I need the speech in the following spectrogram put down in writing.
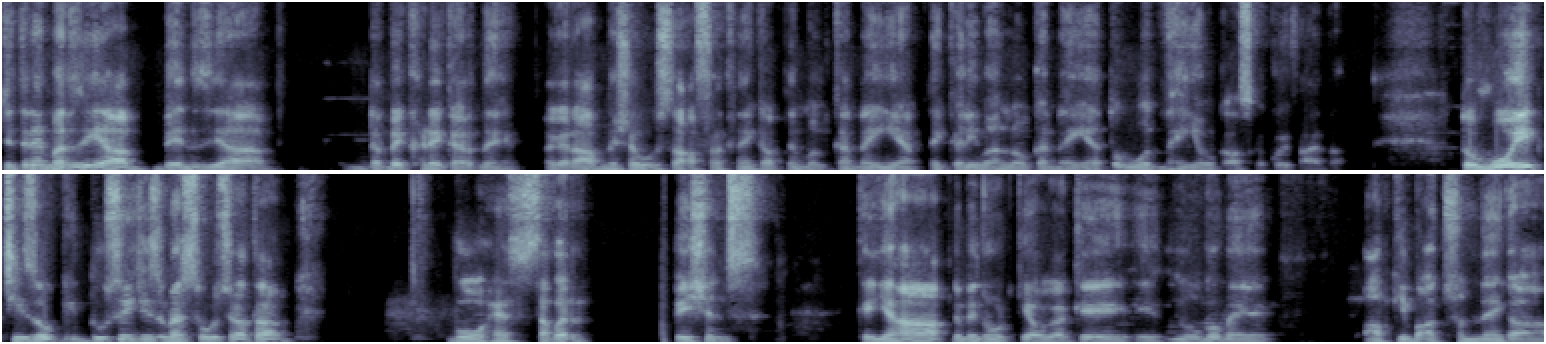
جتنے مرضی آپ بینز یا ڈبے کھڑے کر دیں، اگر آپ میں شعور صاف رکھنے کا اپنے ملک کا نہیں ہے، اپنے گلی محلوں کا نہیں ہے، تو وہ نہیں ہوگا، اس کا کوئی فائدہ۔ تو وہ ایک چیز ہوگی۔ دوسری چیز میں سوچ رہا تھا وہ ہے صبر پیشنس کہ یہاں آپ نے بھی نوٹ کیا ہوگا کہ لوگوں میں آپ کی بات سننے کا،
